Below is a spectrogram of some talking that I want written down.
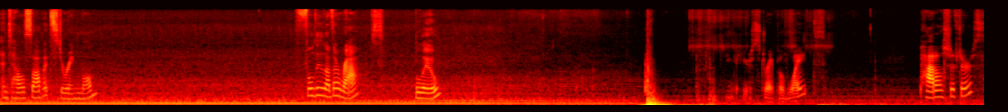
and telescopic steering wheel, fully leather wrapped, blue. get your stripe of white. Paddle shifters,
